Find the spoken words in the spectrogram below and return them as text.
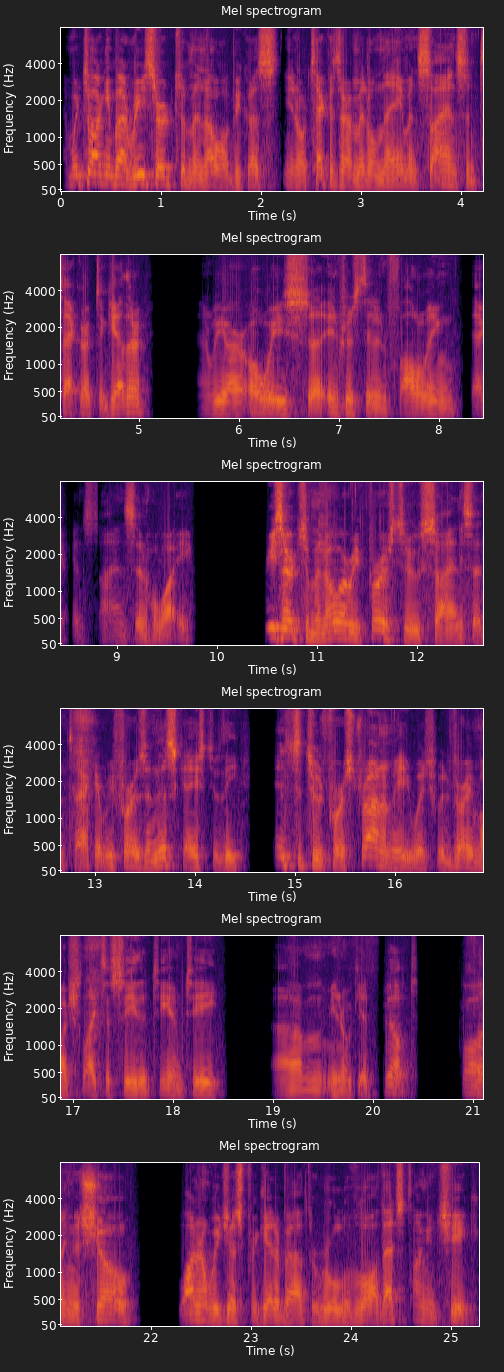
And we're talking about research to Manoa because, you know, tech is our middle name and science and tech are together. And we are always uh, interested in following tech and science in Hawaii. Research to Manoa refers to science and tech. It refers in this case to the Institute for Astronomy, which would very much like to see the TMT, um, you know, get built. Calling the show, why don't we just forget about the rule of law? That's tongue in cheek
